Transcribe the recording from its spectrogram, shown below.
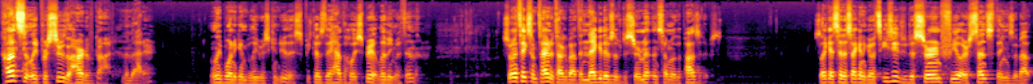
constantly pursue the heart of God in the matter. Only born again believers can do this because they have the Holy Spirit living within them. So I want to take some time to talk about the negatives of discernment and some of the positives. So, like I said a second ago, it's easy to discern, feel, or sense things about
